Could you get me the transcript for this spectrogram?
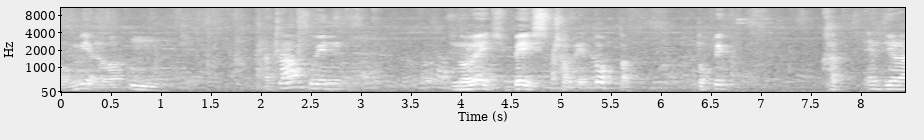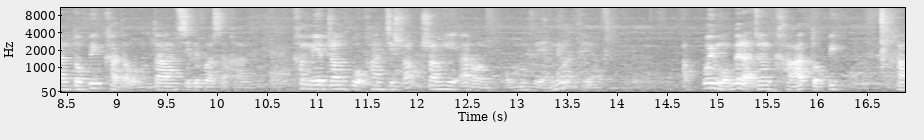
au mi lo atla kuin knowledge base trave tok tak topic khat entiran topic khat om ta syllabus khan khamia tang po khan chi sang sang hi aron om ve ni the apoi mo bera jon kha topic kha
